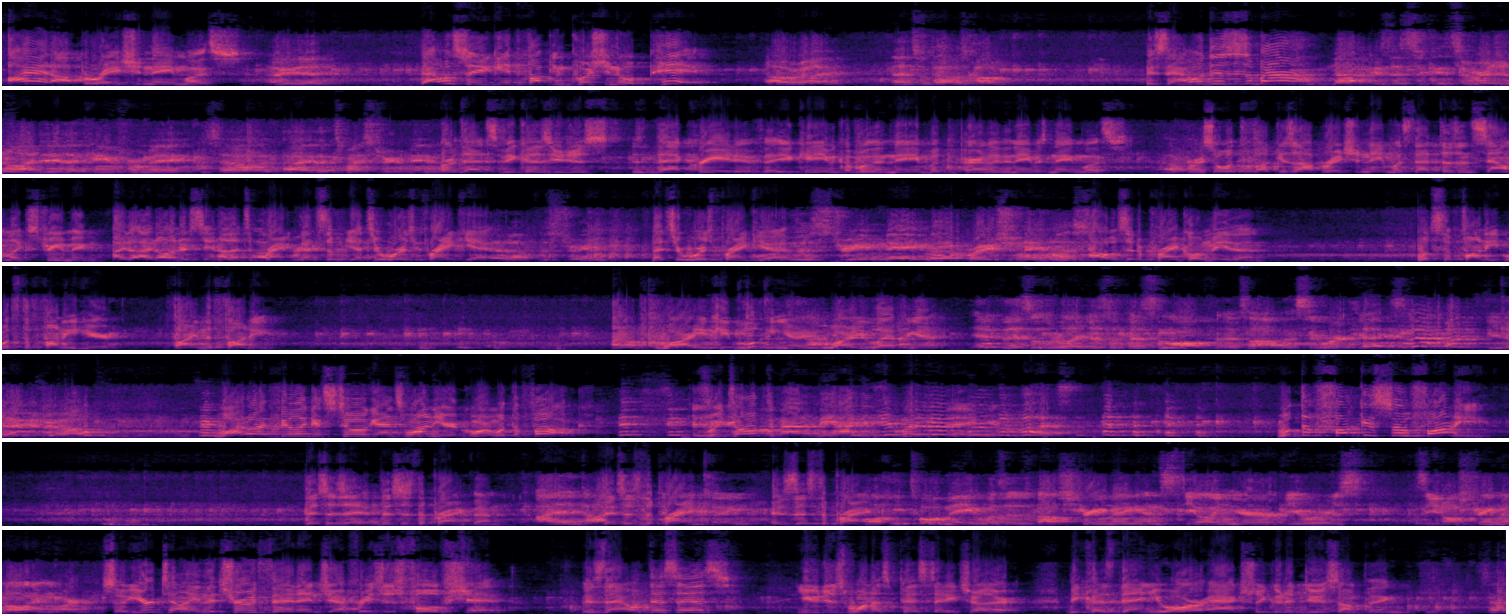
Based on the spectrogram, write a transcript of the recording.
I had Operation Nameless. Oh, you did? That was so you get fucking pushed into a pit. Oh, really? That's what that was called? Is that what this is about? No, because it's it's an original idea that came from me, so I, that's my stream name. Or that's because you're just that creative that you can't even come up with a name, but apparently the name is Nameless. Operation. So what the fuck is Operation Nameless? That doesn't sound like streaming. I, don't- I don't understand how that's a prank. That's, a, that's your worst prank yet. Set up the stream. That's your worst prank yet. the stream name Operation Nameless. How is it a prank on me then? What's the funny? What's the funny here? Find the funny. Why are you keep looking at it? Why are you laughing at? If this was really just to piss him off, it's obviously working. That's not You. Why do I feel like it's two against one here, Corn? What the fuck? We talked about it, man. I didn't do anything. What the fuck is so funny? This is it. This is the prank then. I, I This is the prank. anything. Is this the prank? All he told me was it was about streaming and stealing your viewers because you don't stream it all anymore. So you're telling the truth then, and Jeffrey's just full of shit. Is that what this is? You just want us pissed at each other because then you are actually going to do something.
